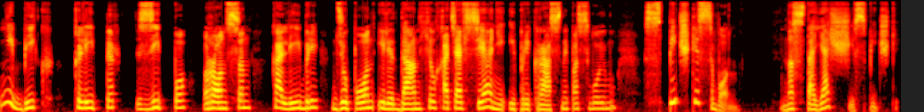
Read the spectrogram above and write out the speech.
ни Биг, Клиппер, Зиппо, Ронсон, Калибри, Дюпон или Данхил, хотя все они и прекрасны по-своему. Спички свон. Настоящие спички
